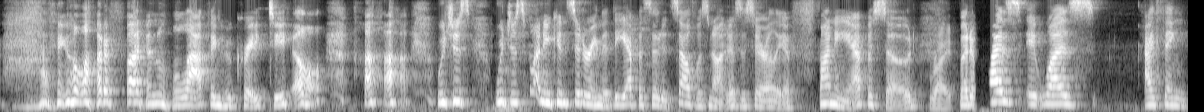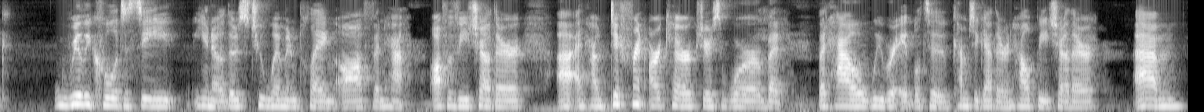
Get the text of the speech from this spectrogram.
having a lot of fun and laughing a great deal, which is which is funny considering that the episode itself was not necessarily a funny episode, right? But it was it was I think really cool to see you know those two women playing off and off of each other uh, and how different our characters were but but how we were able to come together and help each other. Um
